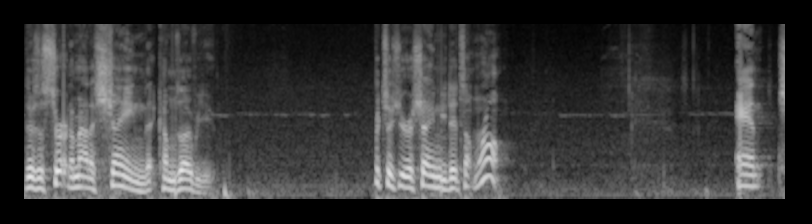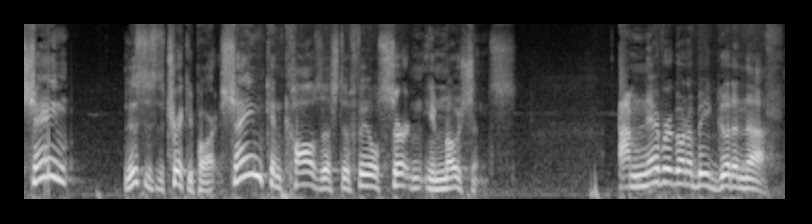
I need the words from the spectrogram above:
there's a certain amount of shame that comes over you because you're ashamed you did something wrong. And shame this is the tricky part. Shame can cause us to feel certain emotions. I'm never going to be good enough.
